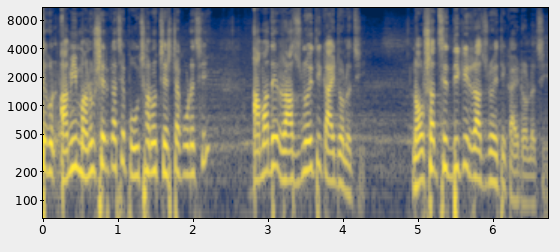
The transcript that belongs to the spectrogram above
দেখুন আমি মানুষের কাছে পৌঁছানোর চেষ্টা করেছি। আমাদের রাজনৈতিক আইডিওলজি নওশাদ সিদ্দিকির রাজনৈতিক আইডিওলজি।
